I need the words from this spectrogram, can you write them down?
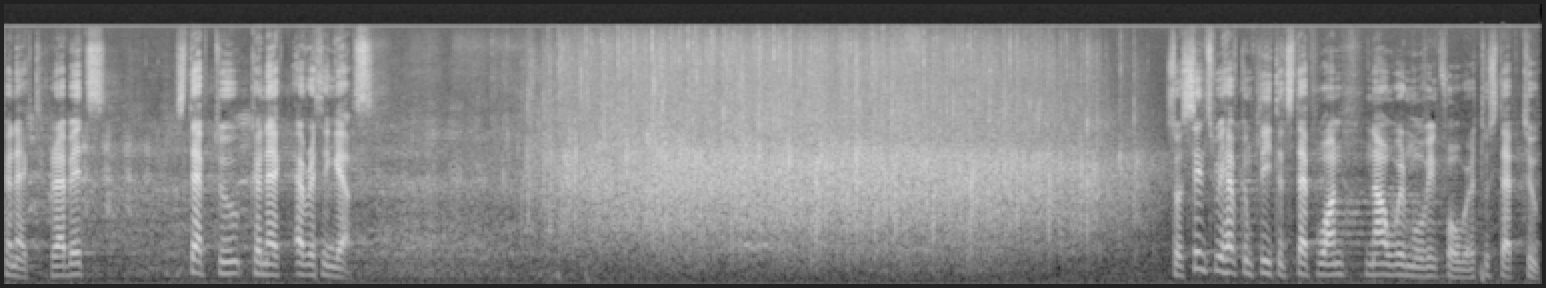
connect rabbits. Step two, connect everything else. So since we have completed step one, now we're moving forward to step two.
